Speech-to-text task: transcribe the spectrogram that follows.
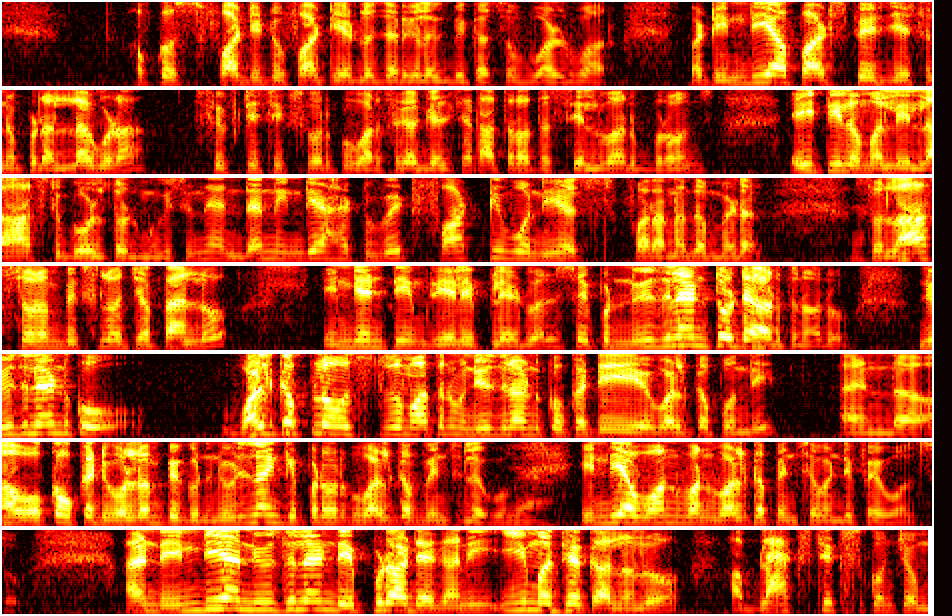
Of course forty two forty ఎయిట్లో జరగలేదు because of world war but India participate చేసినప్పుడల్లా కూడా ఫిఫ్టీ సిక్స్ వరకు వరుసగా గెలిచారు. ఆ తర్వాత సిల్వర్ బ్రోంజ్ ఎయిటీలో మళ్ళీ లాస్ట్ గోల్డ్ తోటి ముగిసింది. And then India had to wait forty one years for another medal so last ఒలింపిక్స్లో జపాన్లో Indian team really played well so ఇప్పుడు న్యూజిలాండ్ తోటే ఆడుతున్నారు. న్యూజిలాండ్కు వరల్డ్ కప్లో వస్తున్న మాత్రం న్యూజిలాండ్కి ఒకటి వరల్డ్ కప్ ఉంది. అండ్ ఒక్కొక్కటి ఒలింపిక్ ఉంది న్యూజిలాండ్కి ఇప్పటివరకు వరల్డ్ కప్ విన్స్ లేవు. India won one world cup in seventy five also and India New Zealand ఎప్పుడు ఆడా కానీ ఈ మధ్య కాలంలో ఆ బ్లాక్ స్టిక్స్ కొంచెం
